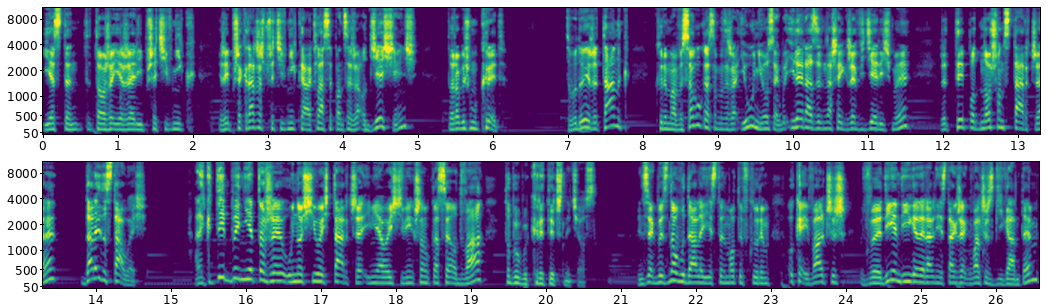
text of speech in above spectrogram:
jest ten, to, że jeżeli przeciwnik, jeżeli przekraczasz przeciwnika klasy pancerza o 10, to robisz mu kryt. Co powoduje, że tank, który ma wysoką klasę pancerza i uniósł, jakby ile razy w naszej grze widzieliśmy, że ty podnosząc tarczę, dalej dostałeś. Ale gdyby nie to, że unosiłeś tarczę i miałeś większą klasę o 2, to byłby krytyczny cios. Więc jakby znowu dalej jest ten motyw, w którym okay, walczysz w D&D generalnie jest tak, że jak walczysz z gigantem,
